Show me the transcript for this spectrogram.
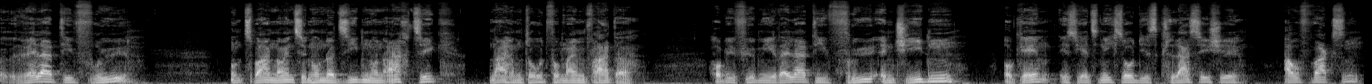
relativ früh, und zwar 1987, nach dem Tod von meinem Vater, habe ich für mich relativ früh entschieden, okay, ist jetzt nicht so das klassische Aufwachsen,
